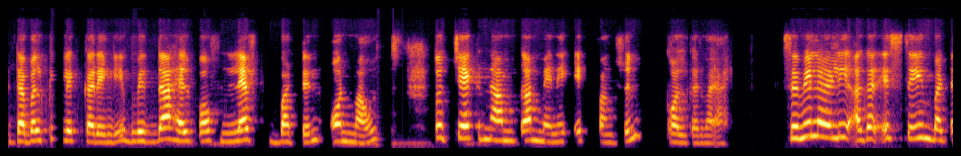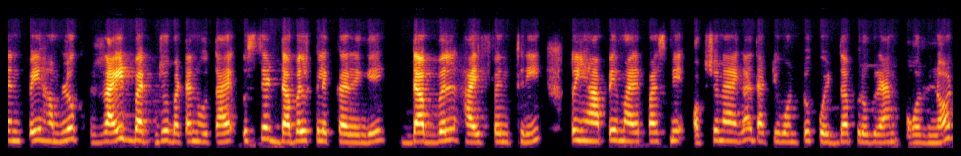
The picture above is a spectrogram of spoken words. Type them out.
डबल क्लिक करेंगे with the help of left button on mouse तो चेक नाम का मैंने एक फ़ंक्शन कॉल करवाया है। सिमिलरली अगर इस सेम बटन पे हम लोग राइट बट जो बटन होता है, उससे डबल क्लिक करेंगे डबल हाइफन थ्री तो यहाँ पे हमारे पास में ऑप्शन आएगा that you want to quit the program और नॉट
